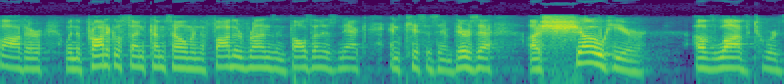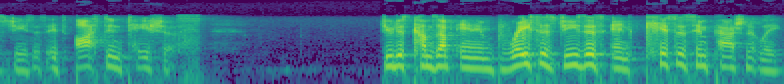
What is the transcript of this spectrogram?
father when the prodigal son comes home and the father runs and falls on his neck and kisses him. There's a, a show here of love towards Jesus. It's ostentatious. Judas comes up and embraces Jesus and kisses him passionately.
